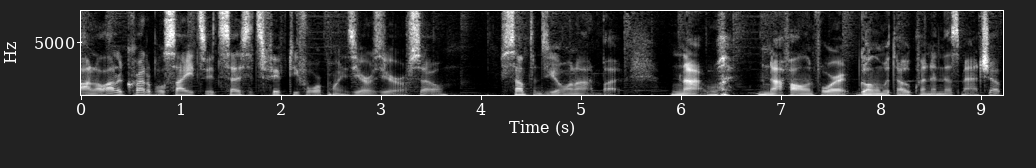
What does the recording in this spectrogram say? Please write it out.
on a lot of credible sites it says it's 54.00. So something's going on, but not not falling for it. Going with Oakland in this matchup.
